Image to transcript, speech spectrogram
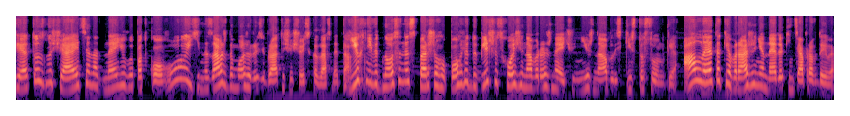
Гето знущається над нею випадково і не завжди може розібрати, що щось сказав не так. Їхні відносини з першого погляду більше схожі на ворожнечу, ніж на близькі стосунки, але таке враження не до кінця правдиве.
